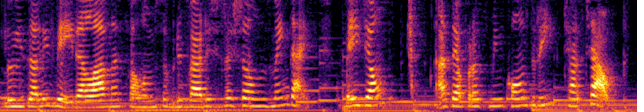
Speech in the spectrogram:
Luiz Oliveira. Lá nós falamos sobre vários transtornos mentais. Beijão, até o próximo encontro e tchau, tchau!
